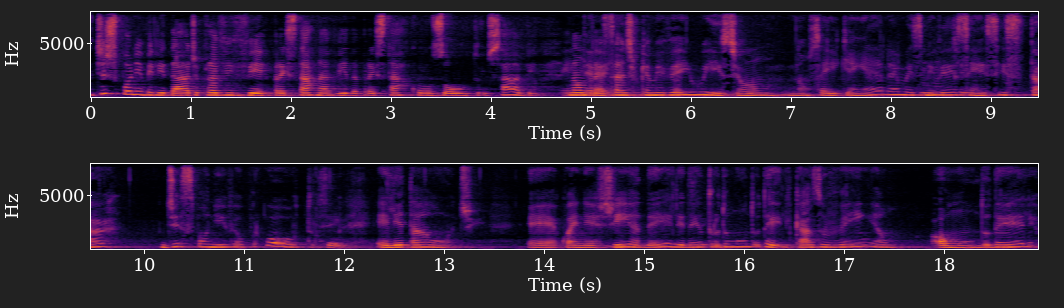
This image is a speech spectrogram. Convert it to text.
disponibilidade para viver, para estar na vida, para estar com os outros, sabe? É não tem. interessante porque me veio isso. Eu não, não sei quem é, né? Mas Uhum, me veio assim, esse estar disponível para o outro. Sim. Ele está onde? É, com a energia dele dentro do mundo dele. Caso venham ao mundo dele,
